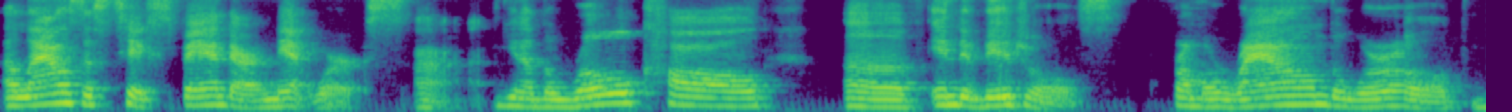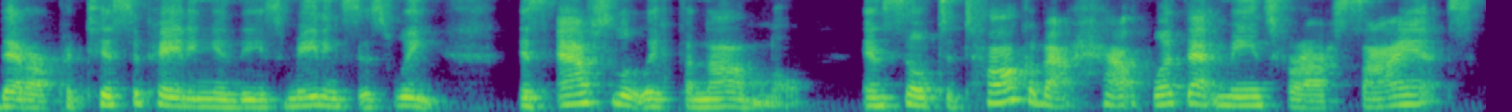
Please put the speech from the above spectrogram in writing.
allows us to expand our networks. Uh, you know, the roll call of individuals from around the world that are participating in these meetings this week is absolutely phenomenal. And so to talk about how what that means for our science,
